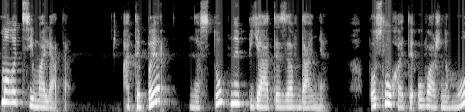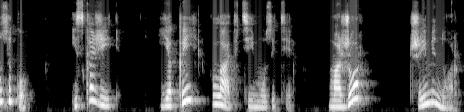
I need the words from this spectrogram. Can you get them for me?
Молодці малята. А тепер наступне п'яте завдання. Послухайте уважно музику і скажіть, який лад в цій музиці? Мажор чи мінор?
